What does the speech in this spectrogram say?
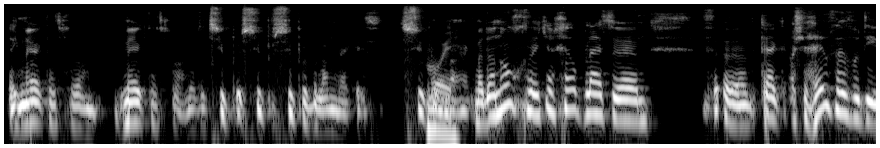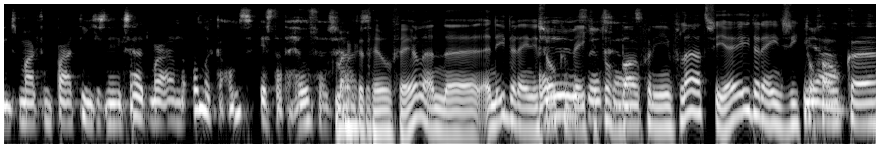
ik merk dat gewoon. Ik merk dat gewoon, dat het super, super, super belangrijk is. Super Mooi. belangrijk. Maar dan nog, weet je, geld blijft... Uh, uh, kijk, als je heel veel verdient, maakt een paar tientjes niks uit. Maar aan de onderkant is dat heel veel geld. Maakt het heel veel. En, uh, en iedereen is heel ook een beetje toch geld. bang voor die inflatie. Hè? Iedereen ziet toch ja. ook... Uh,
